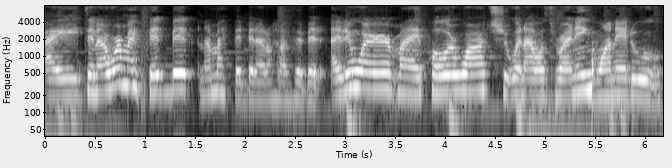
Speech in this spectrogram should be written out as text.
I did not wear my Fitbit, not my Fitbit, I don't have a Fitbit. I didn't wear my Polar Watch when I was running. I wanted to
